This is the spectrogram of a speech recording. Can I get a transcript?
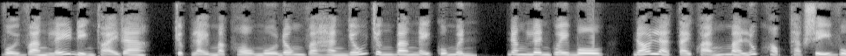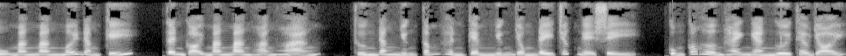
vội vàng lấy điện thoại ra, chụp lại mặt hồ mùa đông và hàng dấu chân ban nãy của mình, đăng lên Weibo, đó là tài khoản mà lúc học thạc sĩ vụ mang mang mới đăng ký, tên gọi mang mang hoảng hoảng, thường đăng những tấm hình kèm những dòng đầy chất nghệ sĩ, cũng có hơn 2.000 người theo dõi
